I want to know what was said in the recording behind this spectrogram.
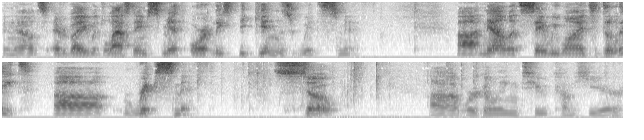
And now it's everybody with the last name Smith or at least begins with Smith. Uh, now let's say we wanted to delete uh, Rick Smith. So uh, we're going to come here.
